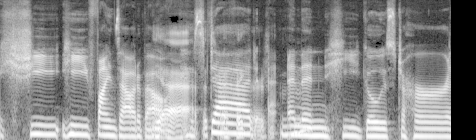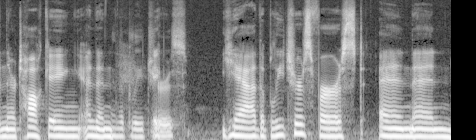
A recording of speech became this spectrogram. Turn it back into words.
she he finds out about Yeah, his that's what I dad. Mm-hmm. and then he goes to her and they're talking and then the bleachers. yeah the bleachers first and then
